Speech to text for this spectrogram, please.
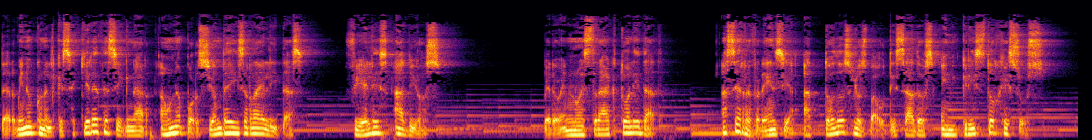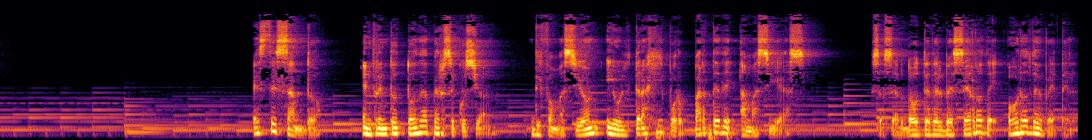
término con el que se quiere designar a una porción de israelitas fieles a Dios. Pero en nuestra actualidad hace referencia a todos los bautizados en Cristo Jesús. Este santo enfrentó toda persecución difamación y ultraje por parte de Amasías, sacerdote del becerro de oro de Betel.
